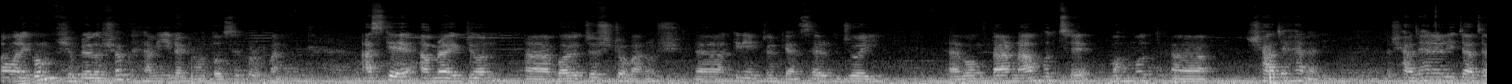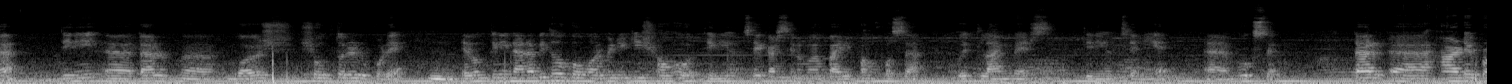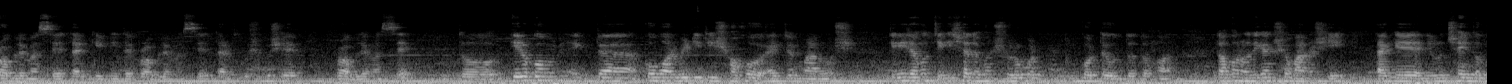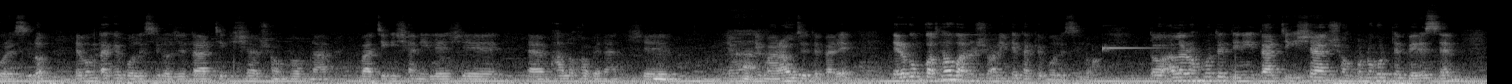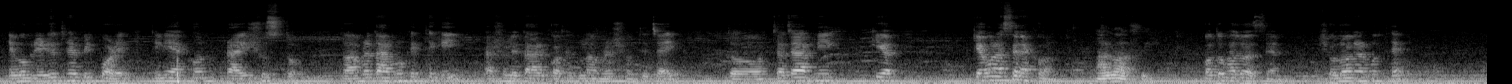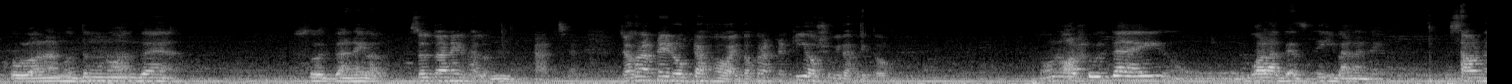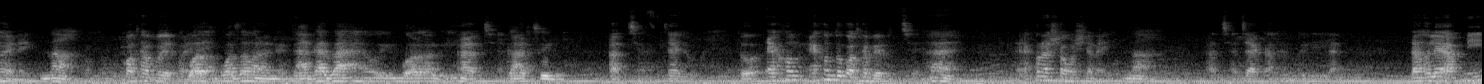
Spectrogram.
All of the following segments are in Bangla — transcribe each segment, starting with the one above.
আসসালামু আলাইকুম সুপ্রিয় দর্শক আমি ডাক্তার তৌসিফুর রহমান। আজকে আমরা একজন বয়োজ্যেষ্ঠ মানুষ তিনি একজন ক্যান্সার জয়ী এবং তার নাম হচ্ছে মোহাম্মদ শাহজাহান আলী। তো শাহজাহান আলী চাচা তিনি তার বয়স সত্তরের উপরে এবং তিনি নানাবিধ কোমরবিডিটি সহ তিনি হচ্ছে carcinoma pyriform fossa with lung mets তিনি হচ্ছে নিয়ে ভুগছেন। তার হার্টে প্রবলেম আছে তার কিডনিতে প্রবলেম আছে তার ফুসফুসে প্রবলেম আছে। তো এরকম একটা কোমরবিডিটি সহ একজন মানুষ তিনি যখন চিকিৎসা যখন শুরু করতে উদ্যত হন তখন অধিকাংশ মানুষই তাকে নিরুৎসাহিত করেছিল এবং তাকে বলেছিল যে তার চিকিৎসা সম্ভব না বা চিকিৎসা নিলে সে ভালো হবে না সে এমনকি। মারাও যেতে পারে। এরকম কথাও মানুষ অনেকে তাকে বলেছিল। তো আল্লাহ রহমতে তিনি তার চিকিৎসা সম্পন্ন করতে পেরেছেন এবং রেডিওথেরাপির পরে তিনি এখন প্রায় সুস্থ। তো আমরা তার মুখের থেকেই আসলে তার কথাগুলো আমরা শুনতে চাই। তো চাচা আপনি কি কেমন আছেন এখন? ভালো আছি। কত ভালো আছেন? ষোলো আনার মধ্যে? করোনার মধ্যে মনে হয় যে শ্রদ্ধা নেই ভালো। চোদ্দ আনাই ভালো। আচ্ছা। যখন আপনার এই রোগটা হয় তখন আপনার কি অসুবিধা হইতো? কোনো অসুবিধা এই গলা এই বানা নেই। সাউন্ড হয় নাই? না। কথা বের হয়? কথা বানা নেই। ঢাকা যায় ওই গলা আচ্ছা। কাটছিল আচ্ছা যাই হোক। তো এখন এখন তো কথা বের হচ্ছে। হ্যাঁ। এখন আর সমস্যা নাই? না। আচ্ছা যাক আলহামদুলিল্লাহ। তাহলে আপনি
